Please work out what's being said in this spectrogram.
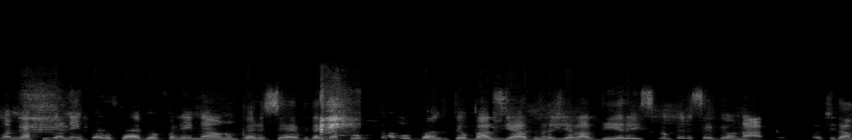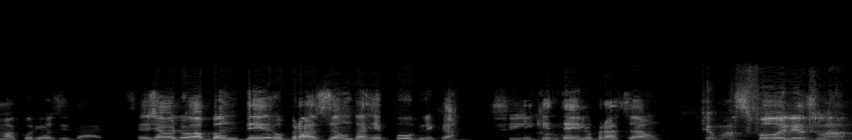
Não, minha filha nem percebe. Eu falei, não, não percebe. Daqui a pouco tá roubando teu baseado na geladeira e você não percebeu nada. Vou te dar uma curiosidade. Você já olhou a bandeira, o brasão da República? Sim. O que, que tem no brasão? Tem umas folhas lá.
